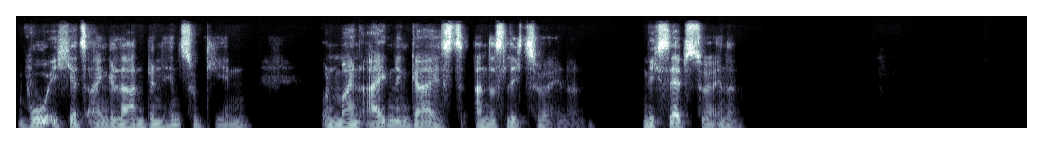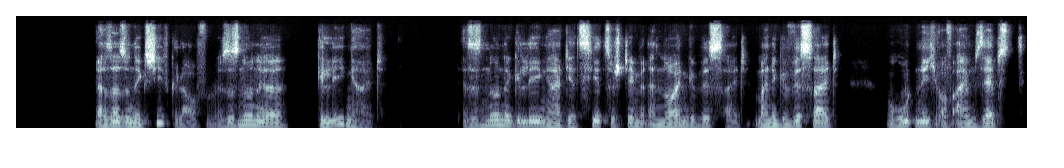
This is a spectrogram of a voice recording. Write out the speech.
wo ich jetzt eingeladen bin, hinzugehen und meinen eigenen Geist an das Licht zu erinnern, mich selbst zu erinnern. Da ist also nichts schiefgelaufen. Es ist nur eine Gelegenheit. Es ist nur eine Gelegenheit, jetzt hier zu stehen mit einer neuen Gewissheit. Meine Gewissheit ruht nicht auf einem selbst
